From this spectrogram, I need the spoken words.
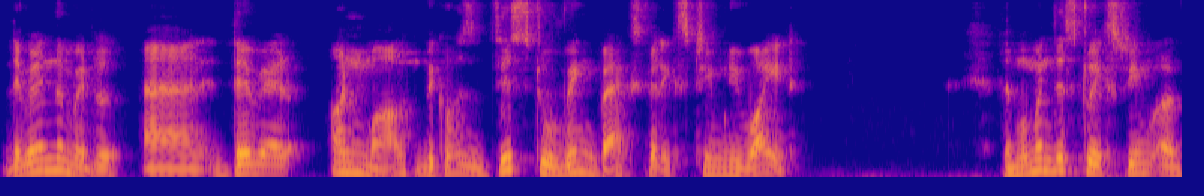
They were in the middle and they were unmarked because these two wing backs were extremely wide. The moment these two extreme, uh,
